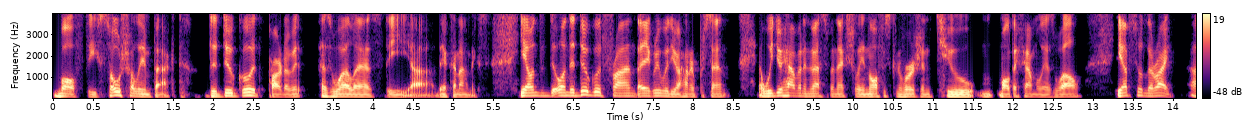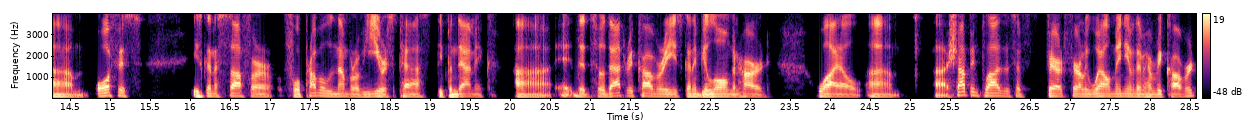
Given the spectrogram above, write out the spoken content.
both the social impact, the do good part of it, as well as the uh, the economics. Yeah, on the on the do good front, I agree with you 100. percent And we do have an investment actually in office conversion to multifamily as well. You're absolutely right. Um, office is going to suffer for probably a number of years past the pandemic. Uh, that, so that recovery is going to be long and hard while um, uh, shopping plazas have fared fairly well. Many of them have recovered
